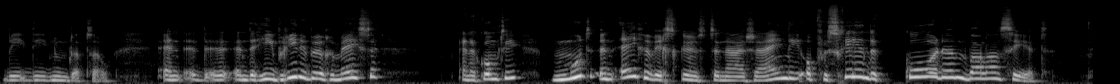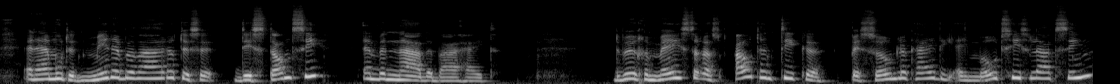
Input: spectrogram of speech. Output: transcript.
Die, die noemt dat zo. En en de hybride burgemeester, en dan komt hij, moet een evenwichtskunstenaar zijn die op verschillende koorden balanceert. En hij moet het midden bewaren tussen distantie en benaderbaarheid. De burgemeester als authentieke persoonlijkheid die emoties laat zien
